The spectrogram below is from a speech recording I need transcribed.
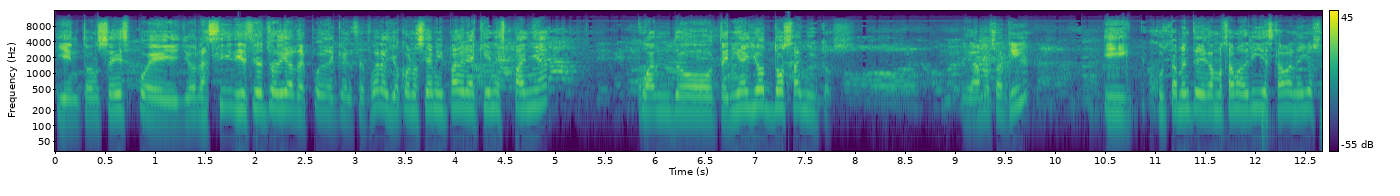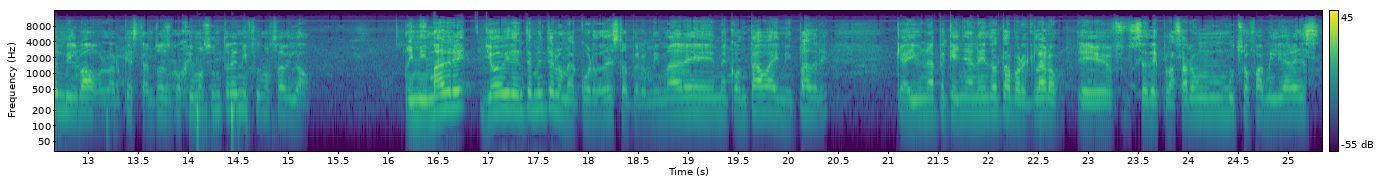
Y entonces, pues yo nací 18 días después de que él se fuera. Yo conocí a mi padre aquí en España cuando tenía yo dos añitos. Llegamos aquí y justamente llegamos a Madrid y estaban ellos en Bilbao, la orquesta. Entonces cogimos un tren y fuimos a Bilbao. Y mi madre, yo evidentemente no me acuerdo de esto, pero mi madre me contaba y mi padre que hay una pequeña anécdota, porque claro, eh, se desplazaron muchos familiares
